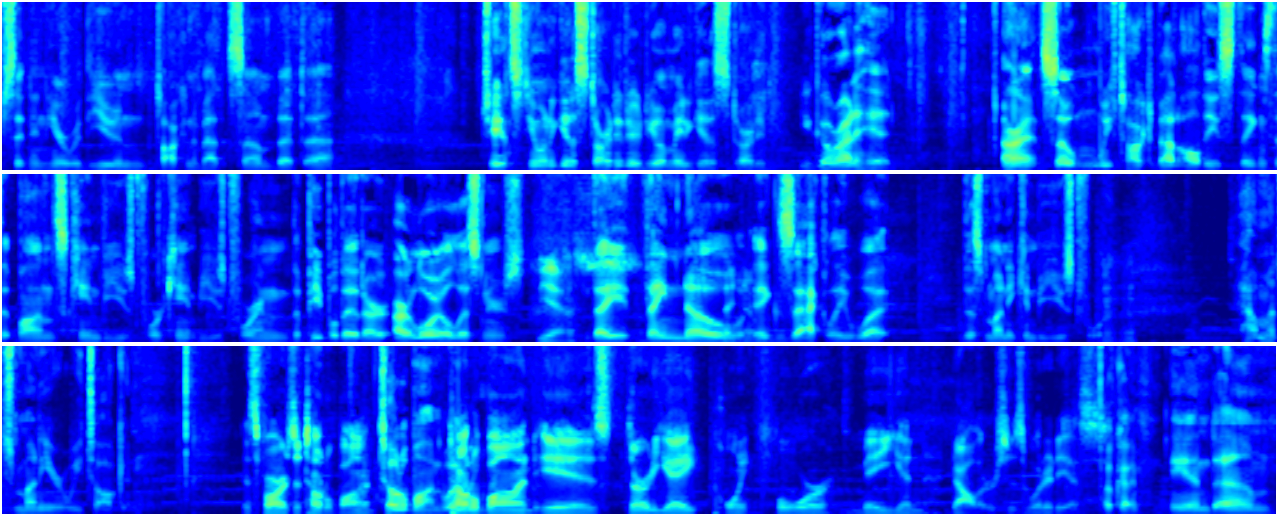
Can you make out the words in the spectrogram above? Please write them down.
sitting in here with you and talking about it some. But uh, Chance, do you want to get us started, or do you want me to get us started? You go right ahead. All right, so we've talked about all these things that bonds can be used for, can't be used for, and the people that are our loyal listeners, Yes. they they know, They know. exactly what this money can be used for. Mm-hmm. How much money are we talking? As far as the total bond, Total bond. what- total bond is thirty-eight point four million dollars. Is what it is. Okay, and um,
